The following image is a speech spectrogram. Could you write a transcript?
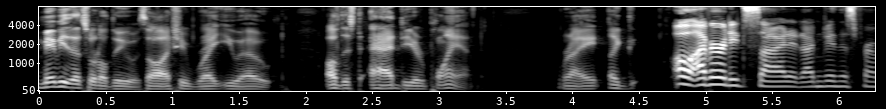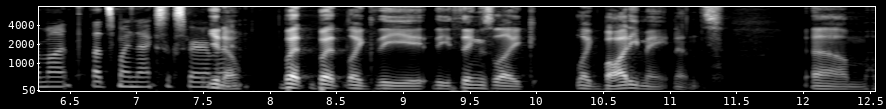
maybe that's what I'll do is I'll actually write you out. I'll just add to your plan, right? Like Oh, I've already decided. I'm doing this for a month. That's my next experiment. you know but but like the the things like like body maintenance um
